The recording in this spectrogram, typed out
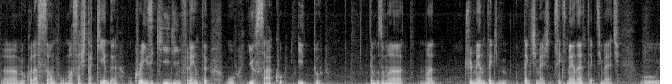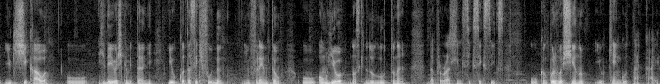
uh, meu coração. O Masashi Takeda, o Crazy Kid, enfrenta o Yusaku Ito. Temos uma, uma three-man tag, tag team match, six-man, né, tag team match. O Yuki Shikawa, o Hideyoshi Kamitani e o Kota Sekifuda enfrentam o Onryo, nosso querido Luto, né, da Pro Wrestling 666 o Kankuro Hoshino e o Kengo Takai.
